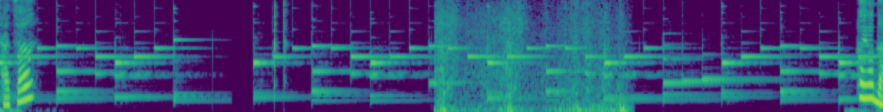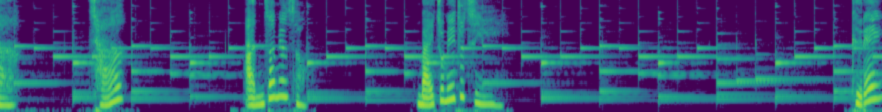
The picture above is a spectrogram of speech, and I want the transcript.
자자. 하연아, 자. 안 자면서 말 좀 해주지. 그래?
